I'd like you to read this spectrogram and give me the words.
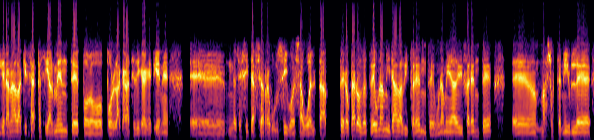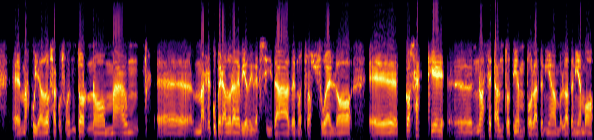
Granada quizá especialmente por, por la característica que tiene eh, necesita ese revulsivo, esa vuelta pero claro, desde una mirada diferente, una mirada diferente, eh, más sostenible, eh, más cuidadosa con su entorno, más, eh, más recuperadora de biodiversidad, de nuestros suelos, cosas que no hace tanto tiempo la teníamos, la teníamos,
